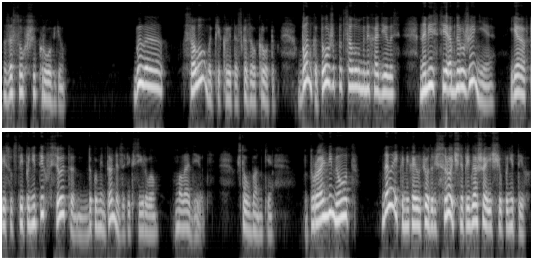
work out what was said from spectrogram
засохшей кровью. — Было соломой прикрыто, — сказал Кротов. Банка тоже под соломой находилась. На месте обнаружения я в присутствии понятых все это документально зафиксировал. Молодец. Что в банке? Натуральный мед. Давай-ка, Михаил Федорович, срочно приглашай еще понятых.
